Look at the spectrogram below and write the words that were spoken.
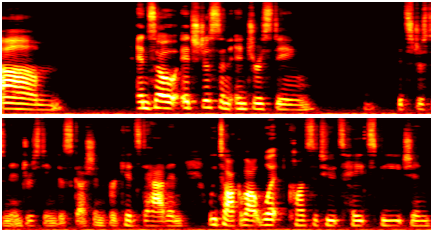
Um, and so it's just an interesting. It's just an interesting discussion for kids to have, and we talk about what constitutes hate speech, and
